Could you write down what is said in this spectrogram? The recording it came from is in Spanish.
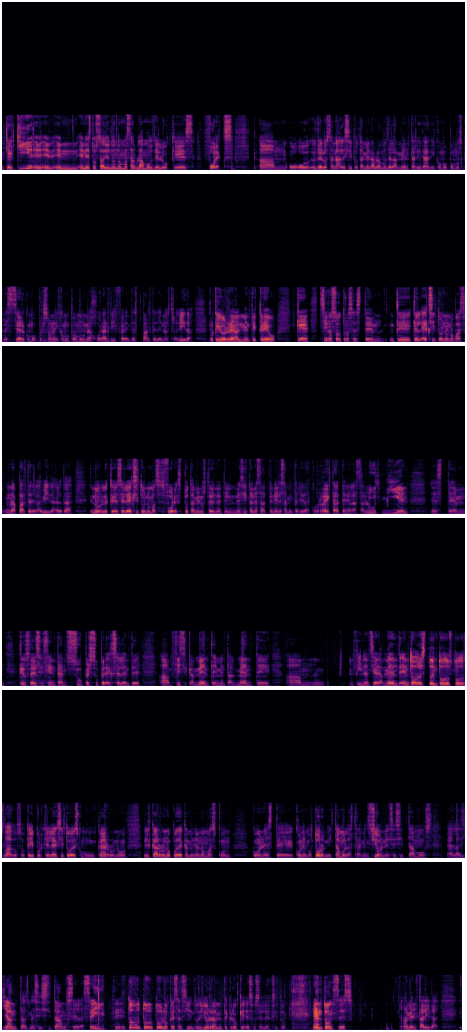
que aquí en, en, en estos audios no nomás hablamos de lo que es Forex, o, de los análisis, pero también hablamos de la mentalidad y cómo podemos crecer como persona y cómo podemos mejorar diferentes partes de nuestra vida. Porque yo realmente creo que si nosotros, este, que, que el éxito no nomás una parte de la vida, ¿verdad? No, lo que es el éxito no más es Forex, pero también ustedes necesitan esa, tener esa mentalidad correcta, tener la salud bien, este, que ustedes se sientan súper, súper excelente físicamente, mentalmente, financieramente, en todos, en todos, todos lados, ¿ok? Porque el éxito es como un carro, ¿no? El carro no puede caminar nomás con, con, este, con el motor, necesitamos las transmisiones, necesitamos eh, las llantas, necesitamos el aceite, todo, todo, todo lo que es así. Entonces yo realmente creo que eso es el éxito. Entonces, la mentalidad.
